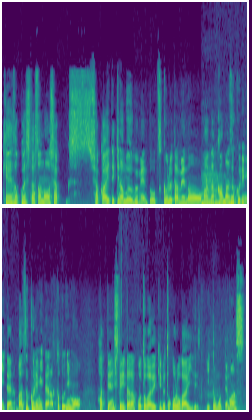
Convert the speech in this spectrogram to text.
継続したその社社会的なムーブメントを作るための、まあ、仲間づくりみたいな、場作りみたいなことにも発展していただくことができるところがいいいいと思ってます。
